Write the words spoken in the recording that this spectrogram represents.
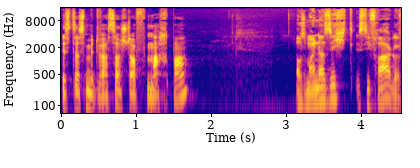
Ist das mit Wasserstoff machbar? Aus meiner Sicht ist die Frage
